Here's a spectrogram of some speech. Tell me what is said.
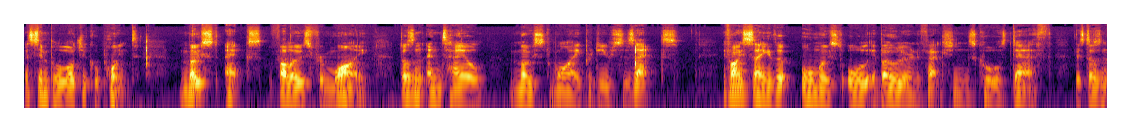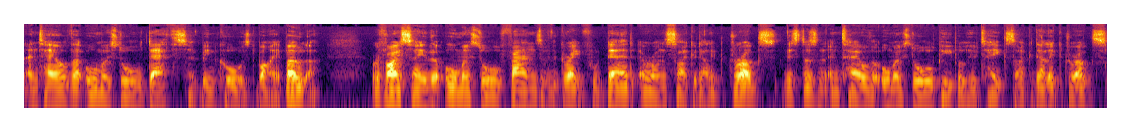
a simple logical point. Most x follows from y doesn't entail most y produces x. If I say that almost all Ebola infections cause death, this doesn't entail that almost all deaths have been caused by Ebola. Or if I say that almost all fans of the Grateful Dead are on psychedelic drugs, this doesn't entail that almost all people who take psychedelic drugs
